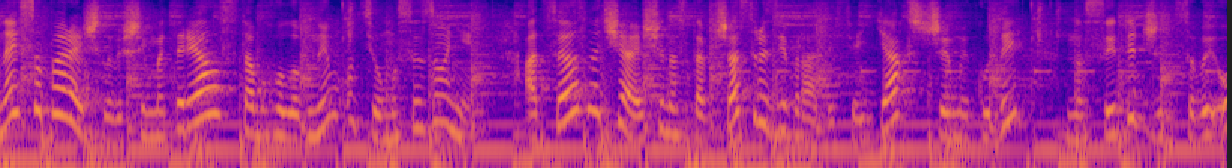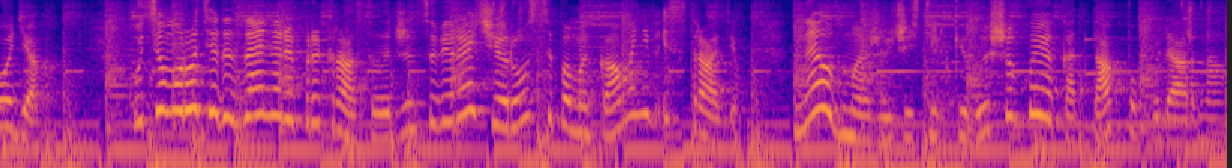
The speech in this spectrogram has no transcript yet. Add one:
найсуперечливіший матеріал став головним у цьому сезоні. А це означає, що настав час розібратися, як, з чим і куди носити джинсовий одяг. У цьому році дизайнери прикрасили джинсові речі розсипами каменів і стразів, не обмежуючись тільки вишивкою, яка так популярна.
